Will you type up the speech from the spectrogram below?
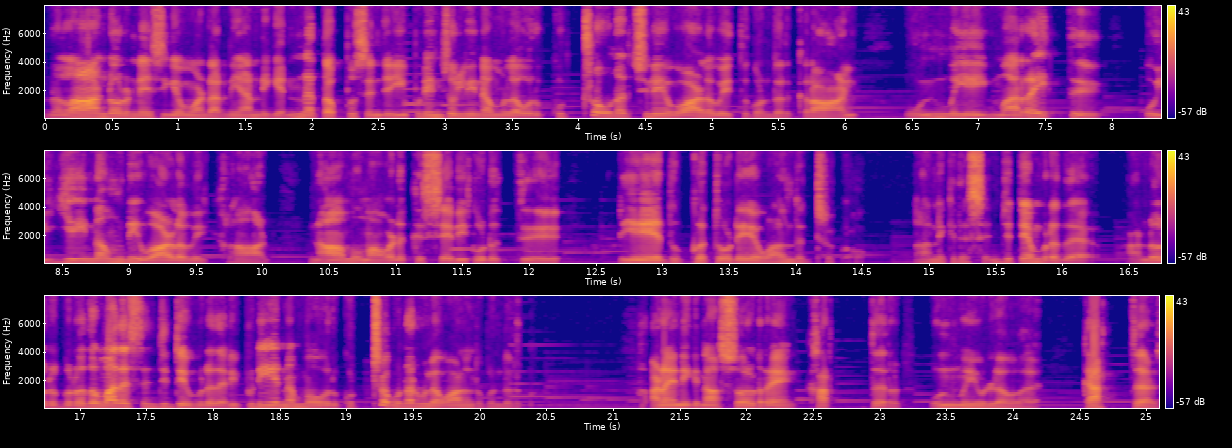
உன்னெல்லாம் ஆண்டவர் நேசிக்க மாட்டார். நீ அன்றைக்கி என்ன தப்பு செஞ்ச? இப்படின்னு சொல்லி நம்மளை ஒரு குற்ற உணர்ச்சியிலே வாழ வைத்து கொண்டிருக்கிறான். உண்மையை மறைத்து பொய்யை நம்பி வாழ வைக்கிறான். நாமும் அவனுக்கு செவி கொடுத்து அப்படியே துக்கத்தோடயே வாழ்ந்துட்டு இருக்கோம் அன்னைக்கு இதை செஞ்சுட்டேன் பிரதர். அன்னொரு விரோதமாக அதை செஞ்சுட்டேன் பிரதர். இப்படியே நம்ம ஒரு குற்ற உணர்வில் வாழ்ந்து கொண்டிருக்கோம். ஆனால் இன்னைக்கு நான் சொல்கிறேன் கர்த்தர் உண்மையுள்ளவர். கர்த்தர்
